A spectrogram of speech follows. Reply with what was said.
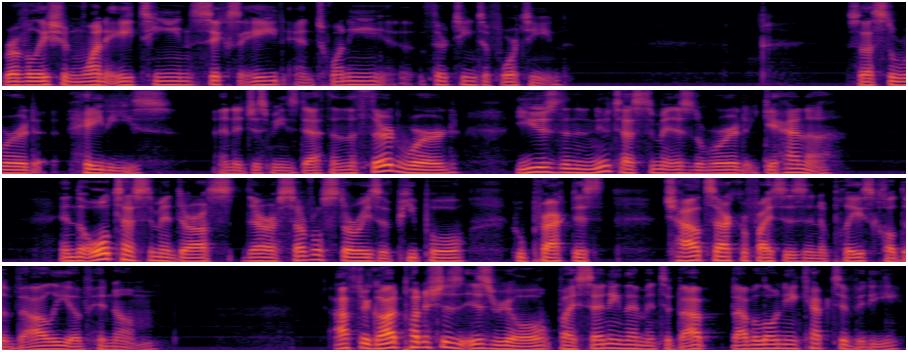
Revelation 1:18, 6:8 and 20 13 to 14. So that's the word Hades and it just means death. And the third word used in the New Testament is the word Gehenna. In the Old Testament, there are there are several stories of people who practiced child sacrifices in a place called the Valley of Hinnom. After God punishes Israel by sending them into Bab- Babylonian captivity,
